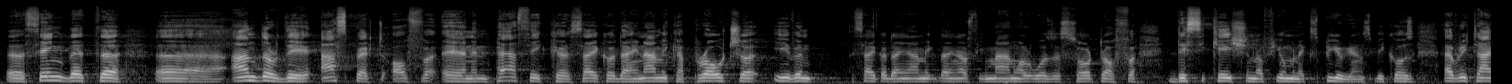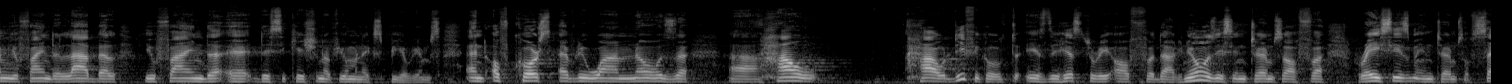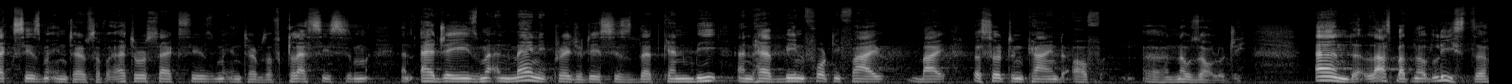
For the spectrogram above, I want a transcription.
uh, saying that uh, uh, under the aspect of an empathic uh, psychodynamic approach, even psychodynamic diagnostic manual was a sort of desiccation of human experience because every time you find a label, you find a desiccation of human experience. And of course, everyone knows uh, how how difficult is the history of uh, diagnosis in terms of uh, racism, in terms of sexism, in terms of heterosexism, in terms of classism and ageism, and many prejudices that can be and have been fortified by a certain kind of uh, nosology. And last but not least, uh,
